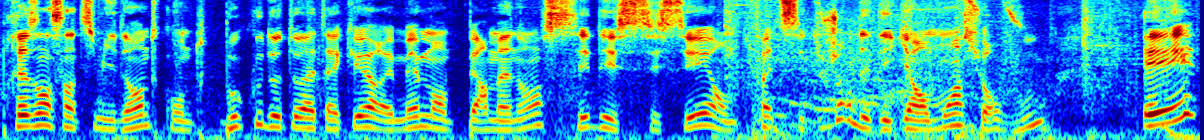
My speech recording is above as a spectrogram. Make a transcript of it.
Présence intimidante contre beaucoup d'auto-attaqueurs et même en permanence, c'est des CC. En fait, c'est toujours des dégâts en moins sur vous. Et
